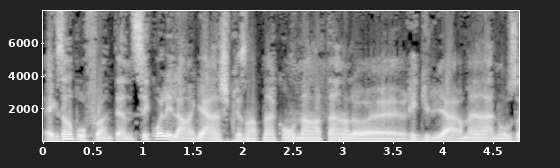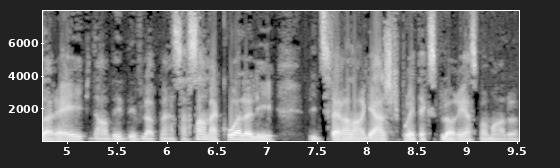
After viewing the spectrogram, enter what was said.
exemple au front-end, c'est quoi les langages présentement qu'on entend euh, régulièrement à nos oreilles puis dans des développements? Ça ressemble à quoi les, différents langages qui pourraient être explorés à ce moment-là?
